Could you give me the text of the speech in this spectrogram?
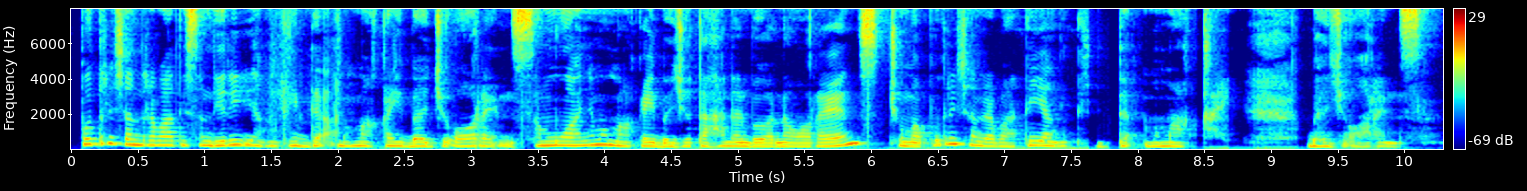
Putri Chandrawati sendiri yang tidak memakai baju orange. Semuanya memakai baju tahanan berwarna orange, cuma Putri Chandrawati yang tidak memakai baju orange.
